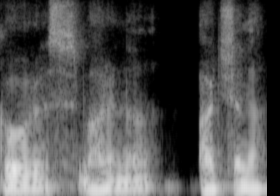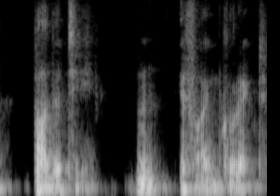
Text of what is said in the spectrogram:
Smarana Archana Padati, if I'm correct.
